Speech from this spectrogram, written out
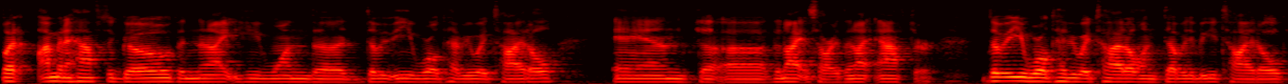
but I'm gonna have to go the night he won the WWE World Heavyweight Title and the uh, the night sorry the night after WWE World Heavyweight Title and WWE Title.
